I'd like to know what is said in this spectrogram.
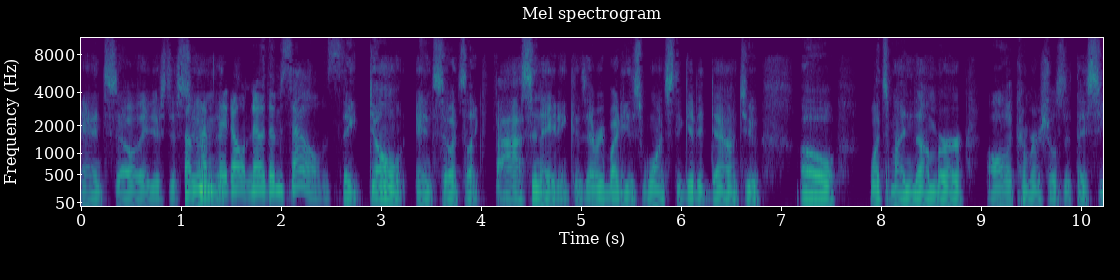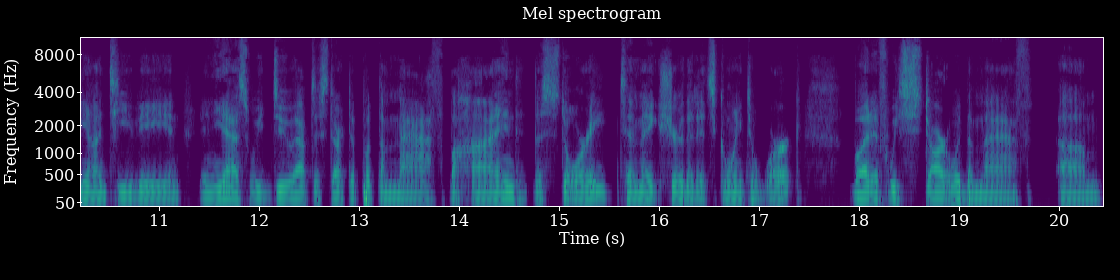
And so they just assume sometimes they don't know themselves. They don't. And so it's like fascinating because everybody just wants to get it down to oh what's my number all the commercials that they see on tv and and yes we do have to start to put the math behind the story to make sure that it's going to work. But if we start with the math um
